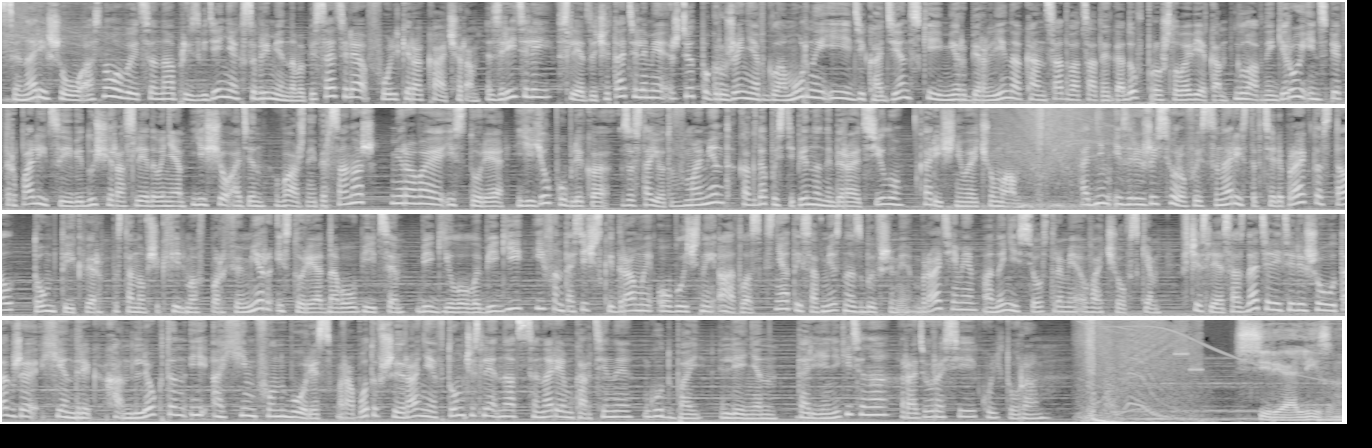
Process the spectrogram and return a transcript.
Сценарий шоу основывается на произведениях современного писателя Фолькера Качера. Зрителей вслед за читателями ждет погружение в гламурный и декадентский мир Берлина конца 20-х годов прошлого века. Главный герой – инспектор полиции, ведущий расследование. Еще один важный персонаж – мировая история. Ее публика застает в момент, когда постепенно набирает силу коричневая чума. Одним из режиссеров и сценаристов телепроекта стал Том Тыквер, постановщик фильмов «Парфюмер», «История одного убийцы», «Беги, Лола, беги» и фантастической драмы «Облачный атлас», снятой совместно с бывшими братьями, а ныне сестрами Вачовски. В числе создателей телешоу также Хендрик Хандлёгтен и Ахим фон Боррис, работавшие ранее в том числе над сценарием картины «Гудбай, Ленин». Дарья Никитина, Радио России «Культура». Сериализм.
